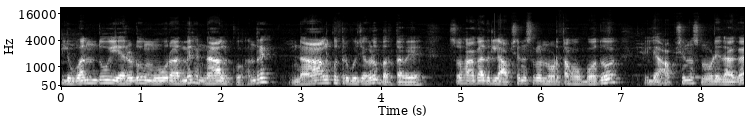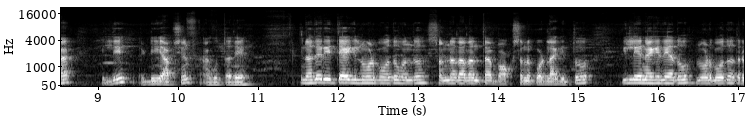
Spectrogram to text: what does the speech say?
ಇಲ್ಲಿ ಒಂದು, ಎರಡು, ಮೂರು ಆದಮೇಲೆ ನಾಲ್ಕು. ಅಂದರೆ ನಾಲ್ಕು ತ್ರಿಭುಜಗಳು ಬರ್ತವೆ. ಸೊ ಹಾಗಾದ್ರೆ ಇಲ್ಲಿ ಆಪ್ಷನ್ಸ್ಗಳು ನೋಡ್ತಾ ಹೋಗ್ಬೋದು. ಇಲ್ಲಿ ಆಪ್ಷನ್ಸ್ ನೋಡಿದಾಗ ಇಲ್ಲಿ ಡಿ ಆಪ್ಷನ್ ಆಗುತ್ತದೆ. ಇನ್ನು ಅದೇ ರೀತಿಯಾಗಿ ಇಲ್ಲಿ ನೋಡ್ಬೋದು, ಒಂದು ಸಣ್ಣದಾದಂಥ ಬಾಕ್ಸನ್ನು ಕೊಡಲಾಗಿತ್ತು. ಇಲ್ಲಿ ಏನಾಗಿದೆ ಅದು? ನೋಡ್ಬೋದು, ಅದರ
